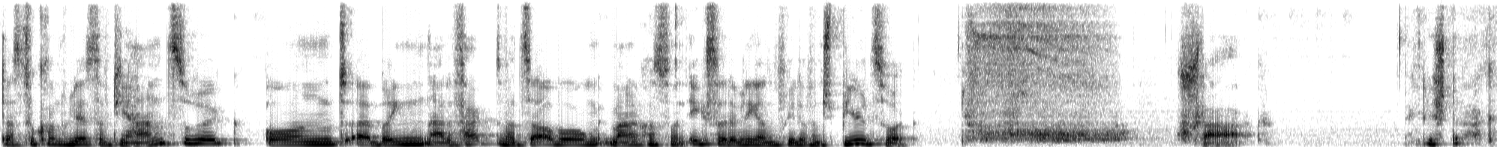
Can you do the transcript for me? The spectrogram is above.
das du kontrollierst, auf die Hand zurück und äh, bringen ein Artefakt, Verzauberung mit Mana-Kosten von X oder weniger zum Friedhof ins Spiel zurück. Stark. Wirklich stark.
